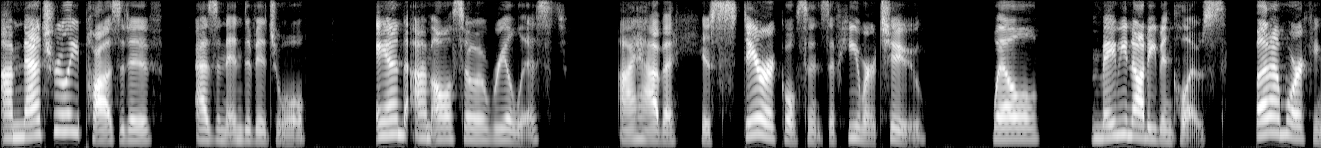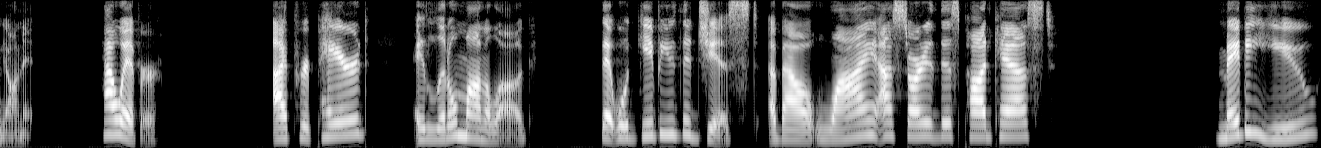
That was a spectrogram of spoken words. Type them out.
I'm naturally positive as an individual, and I'm also a realist. I have a hysterical sense of humor, too. Well, Maybe not even close, but I'm working on it. However, I prepared a little monologue that will give you the gist about why I started this podcast, maybe you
